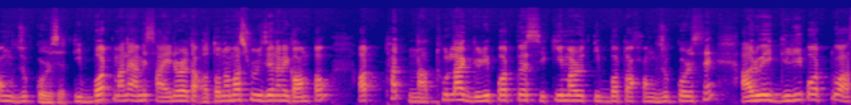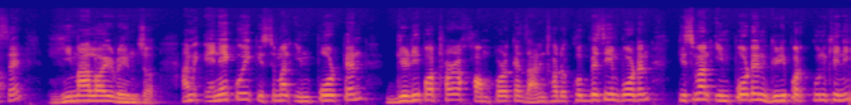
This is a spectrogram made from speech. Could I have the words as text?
সংযোগ কৰিছে। তিব্বত মানে আমি চাইনৰ এটা অট'নমাছ ৰিজন আমি গম পাওঁ। অৰ্থাৎ নাথুলা গিৰিপথটোৱে ছিকিম আৰু তিব্বতক সংযোগ কৰিছে। আৰু এই গিৰিপথটো আছে হিমালয় ৰেঞ্জত আমি এনেকৈ কিছুমান ইম্পৰ্টেণ্ট গিৰিপথৰ সম্পৰ্কে জানি থোৱাটো খুব বেছি ইম্পৰ্টেণ্ট কিছুমান ইম্পৰ্টেণ্ট গিৰিপথ কোনখিনি?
